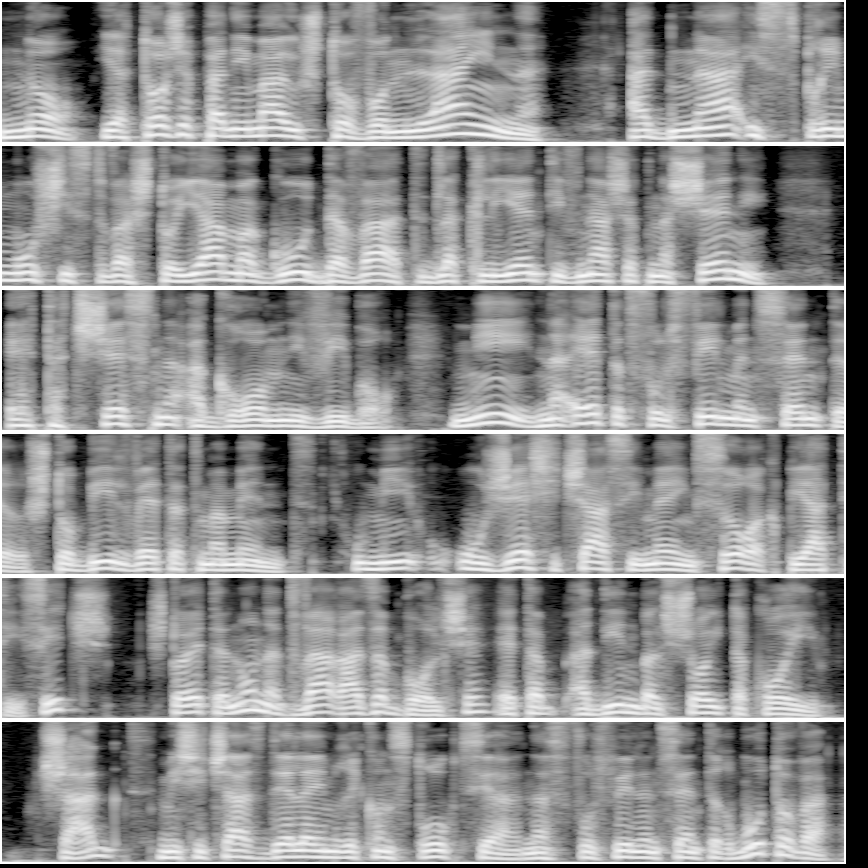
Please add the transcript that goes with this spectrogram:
Но я тоже понимаю, что в онлайн Одна из преимуществ, что я могу давать для клиентов в наше отношение, это честно огромный выбор. Мы на этот fulfillment center, что был в этот момент, мы уже сейчас имеем 45 тысяч, что это ну на два раза больше, это один большой такой шаг. Мы сейчас делаем реконструкция на Fulfillment Center Бутова,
